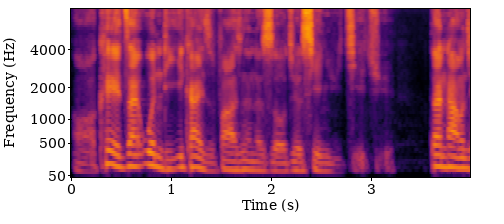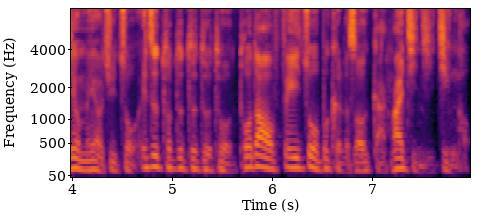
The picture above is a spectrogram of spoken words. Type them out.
哦，可以在问题一开始发生的时候就先于解决，但他们就没有去做，一直拖拖拖拖拖，拖到非做不可的时候，赶快紧急进口。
